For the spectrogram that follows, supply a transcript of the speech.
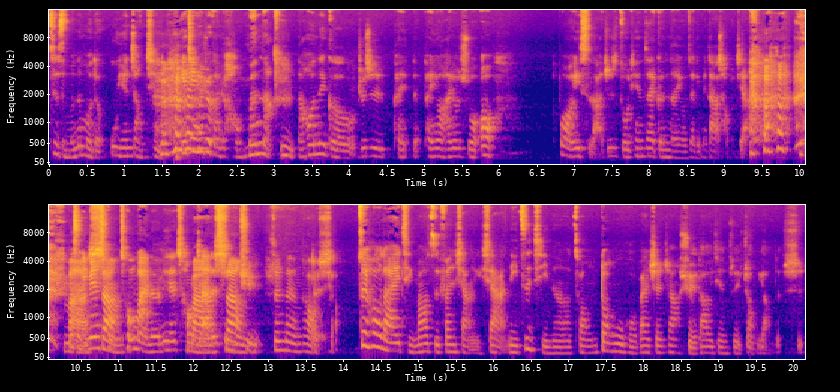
这怎么那么的乌烟瘴气，一进去就感觉好闷呐、嗯然后那个就是朋朋友他就说哦。不好意思啦，就是昨天在跟男友在里面大吵架，就是里面充满了那些吵架的情绪。真的很好笑。最后来，请猫子分享一下你自己呢，从动物伙伴身上学到一件最重要的事。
